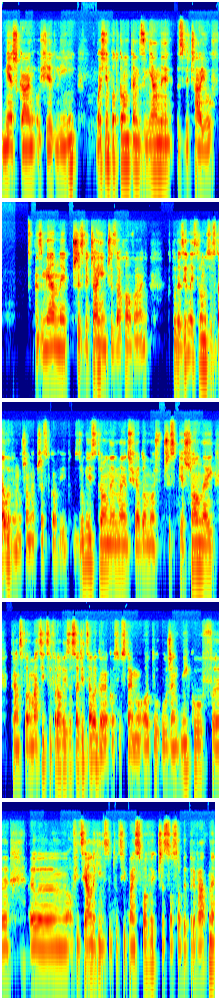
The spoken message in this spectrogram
mieszkań, osiedli, właśnie pod kątem zmiany zwyczajów, zmiany przyzwyczajeń czy zachowań, które z jednej strony zostały wymuszone przez COVID, z drugiej strony mając świadomość przyspieszonej transformacji cyfrowej w zasadzie całego ekosystemu, od urzędników, e, e, oficjalnych instytucji państwowych przez osoby prywatne.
